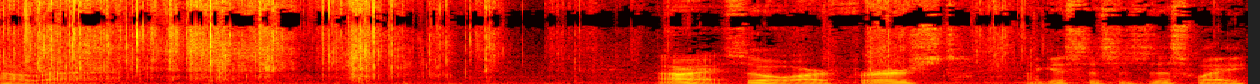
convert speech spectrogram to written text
All right. All right, so our first, I guess this is this way.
